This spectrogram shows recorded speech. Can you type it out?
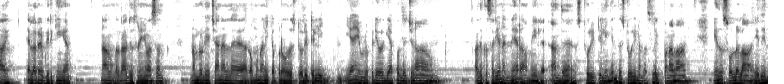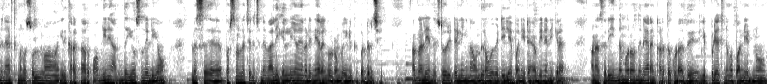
Hi எல்லோரும் எப்படி இருக்கீங்க? நான் உங்கள் ராஜு ஸ்ரீனிவாசன் நம்மளுடைய சேனலில் ரொம்ப நாளைக்கு அப்புறம் ஒரு ஸ்டோரி டெல்லிங் ஏன் இவ்வளோ பெரிய ஒரு கேப் வந்துச்சுன்னா அதுக்கு சரியான நேரம் அமையல. அந்த ஸ்டோரி டெல்லிங் எந்த ஸ்டோரி நம்ம செலக்ட் பண்ணலாம்? எது சொல்லலாம்? எது இந்த நேரத்துக்கு நம்ம சொல்லலாம்? எது கரெக்டாக இருக்கும்? அப்படின்னு அந்த யோசனையிலையும் ப்ளஸ் பர்சனலாக சின்ன சின்ன வேலைகள்லேயும் என்னுடைய நேரங்கள் ரொம்ப இழுக்கப்பட்டுருச்சு. அதனாலே இந்த ஸ்டோரி டெல்லிங் நான் வந்து ரொம்பவே டிலே பண்ணிட்டேன் அப்படின்னு நினைக்கிறேன். ஆனால் சரி இந்த முறை வந்து நேரம் கடத்தக்கூடாது. எப்படியாச்சும் நம்ம பண்ணிடணும்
